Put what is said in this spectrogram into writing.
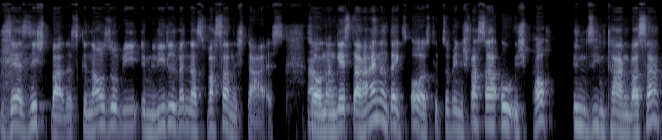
sehr sichtbar. Das ist genauso wie im Lidl, wenn das Wasser nicht da ist. Ja. So, und dann gehst du da rein und denkst, oh, es gibt so wenig Wasser, oh, ich brauche in sieben Tagen Wasser,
